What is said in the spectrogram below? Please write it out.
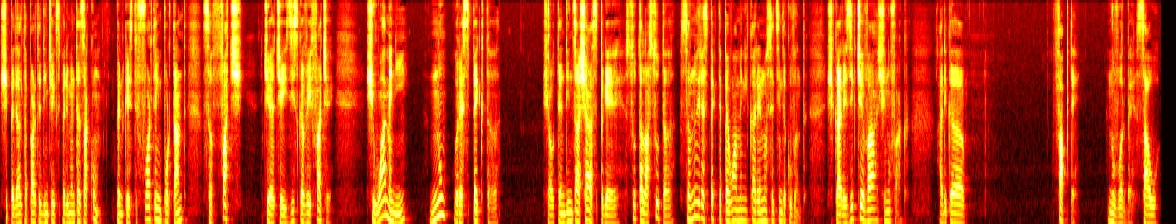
și pe de altă parte din ce experimentez acum. Pentru că este foarte important să faci ceea ce ai zis că vei face. Și oamenii nu respectă și au tendința așa spre 100% să nu-i respecte pe oamenii care nu se țin de cuvânt și care zic ceva și nu fac. Adică fapte, nu vorbe, sau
